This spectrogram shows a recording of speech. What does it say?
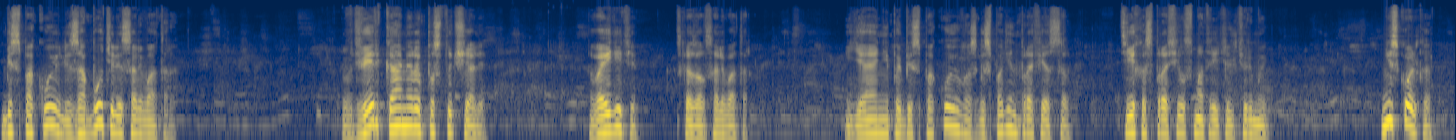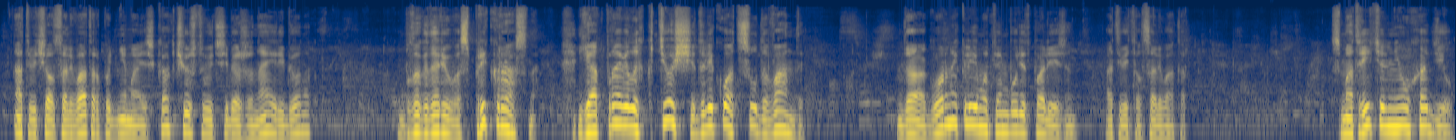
беспокоили, заботили Сальватора. В дверь камеры постучали. «Войдите», — сказал Сальватор. «Я не побеспокою вас, господин профессор?» — тихо спросил смотритель тюрьмы. «Нисколько», — отвечал Сальватор, поднимаясь. «Как чувствуют себя жена и ребенок?» «Благодарю вас, прекрасно. Я отправил их к теще далеко отсюда, в Анды». «Да, горный климат им будет полезен», — ответил Сальватор. Смотритель не уходил.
